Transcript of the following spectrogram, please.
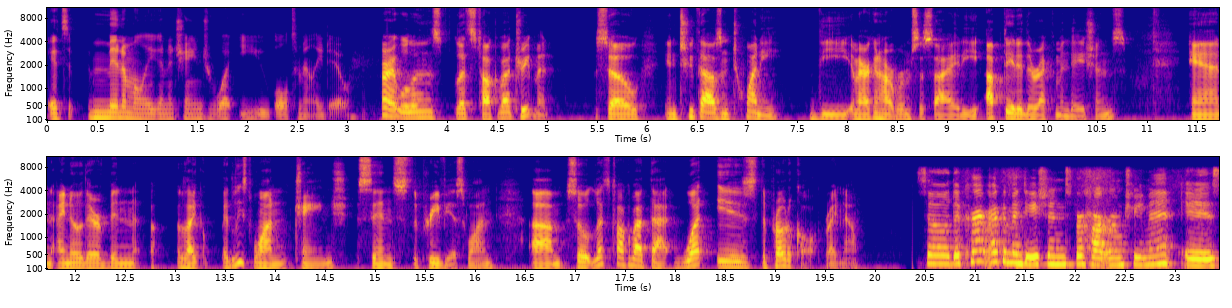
it's minimally going to change what you ultimately do. All right, well, then let's, let's talk about treatment. So in 2020, the American Heartworm Society updated their recommendations. And I know there have been uh, like at least one change since the previous one. Um, so let's talk about that. What is the protocol right now? So, the current recommendations for heartworm treatment is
